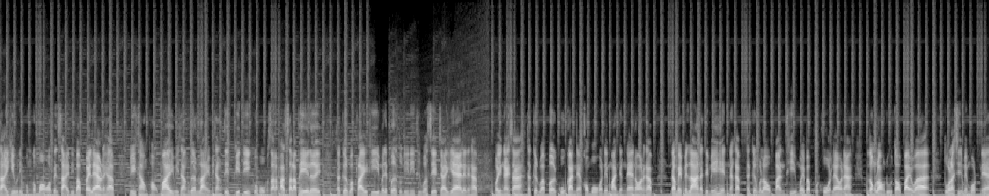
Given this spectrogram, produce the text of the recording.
สายฮิวนี่ผมก็มองว่าเป็นสายดีบัฟไปแล้วนะครับ มีทั้งเผาไหม้มีทั้งเลือดไหล มีทั้งติดพิษอีก โอ้โห สารพัดสารเพเลย ถ้าเกิดว่าใครที่ไม่ได้เปิดตัวนี้นี่ถือว่าเสียใจแย่เลยนะครับ เพราะยังไงซะ ถ้าเกิดว่าเปิดคู่กันเนี่ยคอมโบกันได้มันอย่างแน่นอนนะครับ ดาเมจเป็นล้านอาจจะไม่เห็นนะครับ ถ้าเกิดว่าเราปั้นทีมไว้แบบโหดๆแล้วนะ ก็ต้องลองดูต่อไปว่าตัวราชินีแม่มดเนี่ย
